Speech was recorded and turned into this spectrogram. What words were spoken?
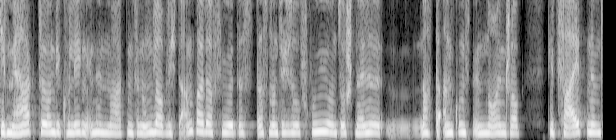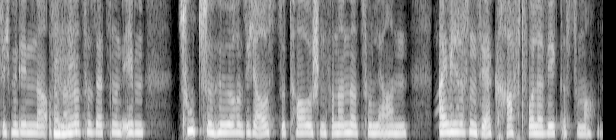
die Märkte und die Kollegen in den Märkten sind unglaublich dankbar dafür, dass, dass man sich so früh und so schnell nach der Ankunft in einen neuen Job die Zeit nimmt, sich mit denen mhm. auseinanderzusetzen mhm. und eben zuzuhören, sich auszutauschen, voneinander zu lernen. Eigentlich ist es ein sehr kraftvoller Weg, das zu machen.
